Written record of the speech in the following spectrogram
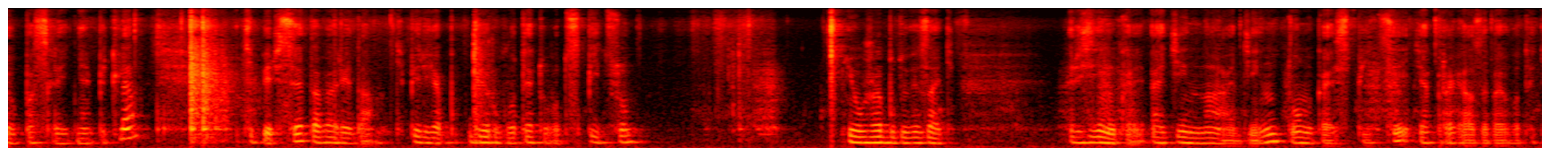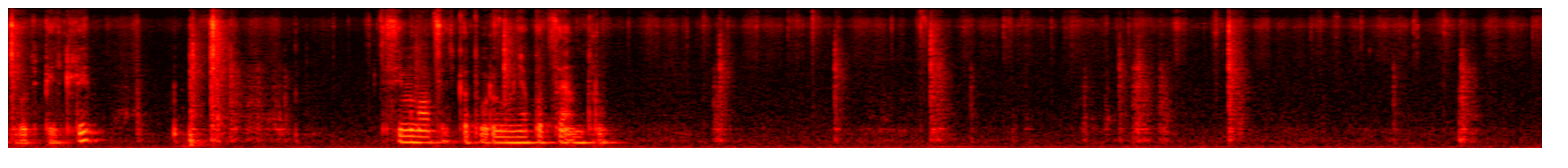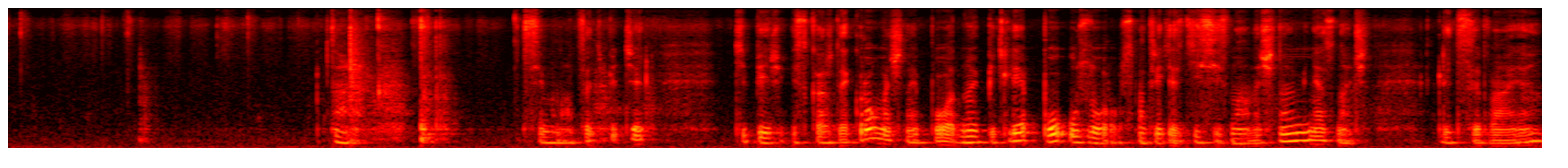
все последняя петля теперь с этого ряда. Теперь я беру вот эту вот спицу и уже буду вязать резинкой 1 на 1 тонкой спицей. Я провязываю вот эти вот петли. 17 которые у меня по центру Так, 17 петель. Теперь из каждой кромочной по одной петле по узору. Смотрите, здесь изнаночная у меня, значит, лицевая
